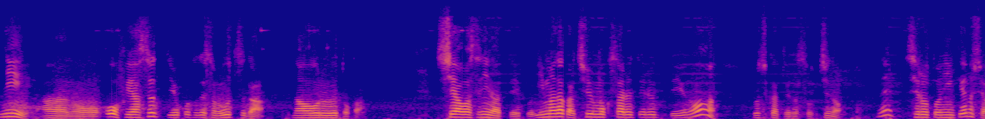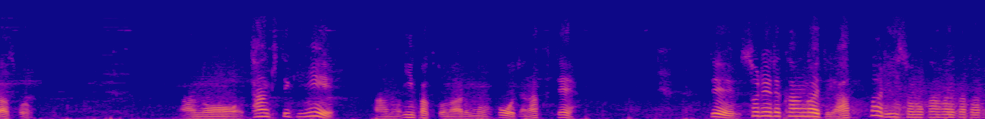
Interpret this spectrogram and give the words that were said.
ンに、あの、を増やすっていうことで、そのうつが治るとか、幸せになっていく。今だから注目されてるっていうのは、どっちかっていうとそっちの、ね、セロトニン系の幸せホルモン。あの、短期的に、あの、インパクトのあるもの方じゃなくて、で、それで考えて、やっぱりその考え方って、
